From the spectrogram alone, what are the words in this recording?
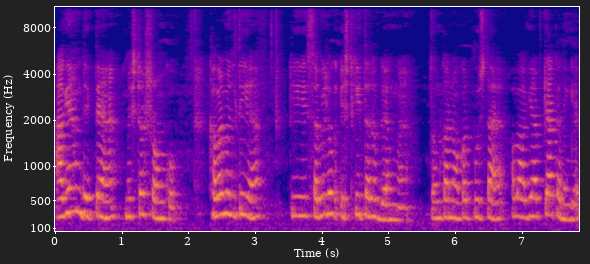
आगे हम देखते हैं मिस्टर स्ट्रॉन्ग को। खबर मिलती है कि सभी लोग ईस्ट की तरफ़ गए हुए हैं तो उनका नौकर पूछता है, अब आगे आप क्या करेंगे?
